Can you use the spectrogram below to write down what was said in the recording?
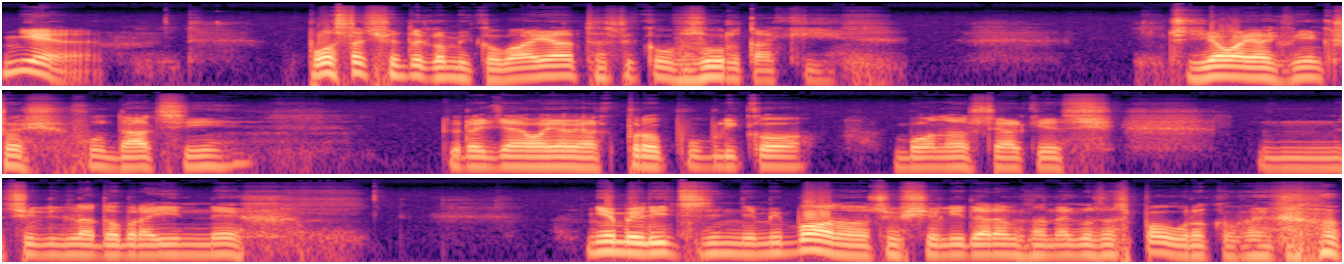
nie. Postać świętego Mikołaja to jest tylko wzór taki, czy działa jak większość fundacji, które działają jak pro publico bonus jakieś, mm, czyli dla dobra innych. Nie mylić z innymi Bono, oczywiście liderem znanego zespołu rockowego,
